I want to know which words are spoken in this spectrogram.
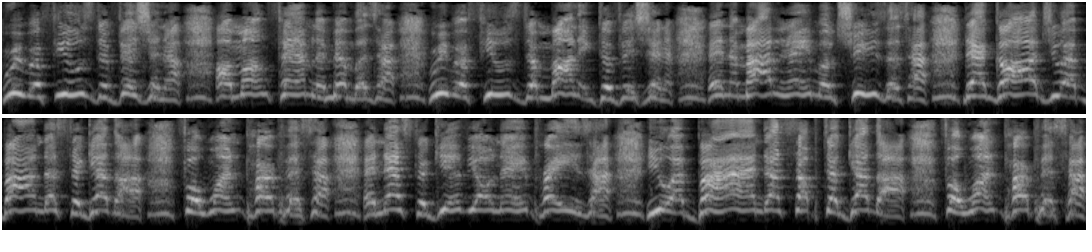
We refuse division among family members. We refuse demonic division in the mighty name of Jesus. That God, you have bound us together for one purpose, uh, and that's to give your name praise. Uh, you have bind us up together for one purpose, uh,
